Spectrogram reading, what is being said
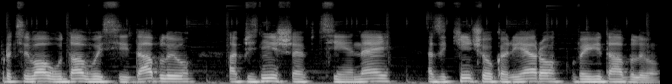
працював у WCW, а пізніше в TNA, а закінчив кар'єру в AEW.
